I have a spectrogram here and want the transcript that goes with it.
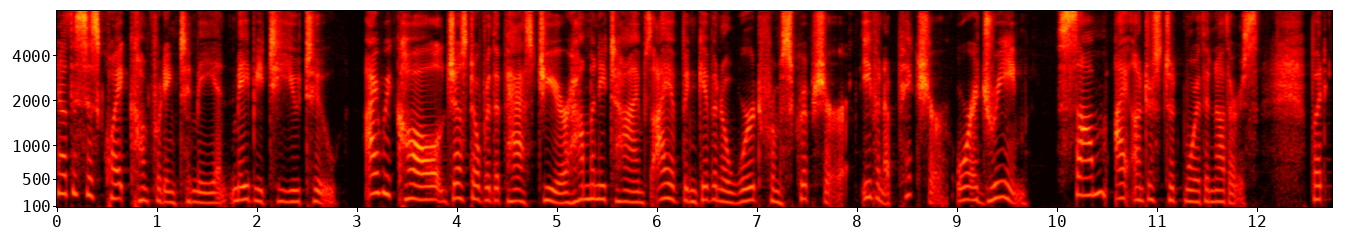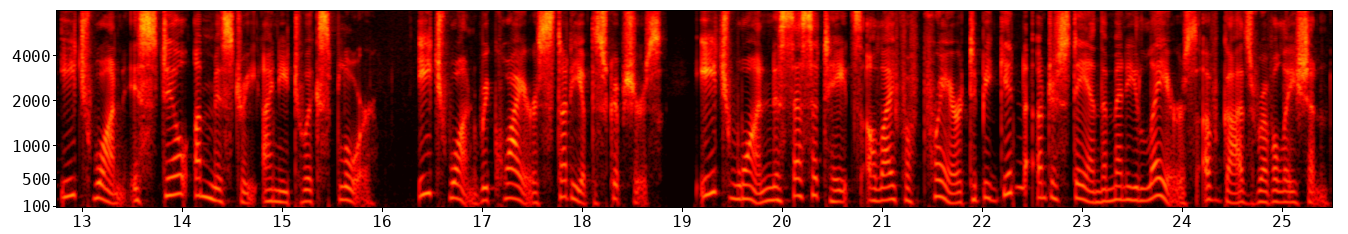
Now, this is quite comforting to me and maybe to you too. I recall just over the past year how many times I have been given a word from Scripture, even a picture or a dream. Some I understood more than others, but each one is still a mystery I need to explore. Each one requires study of the Scriptures. Each one necessitates a life of prayer to begin to understand the many layers of God's revelation.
